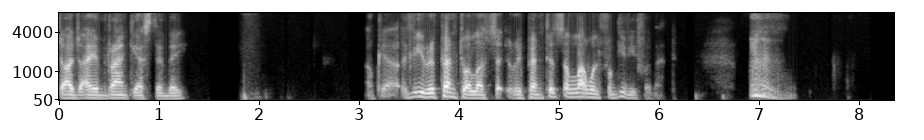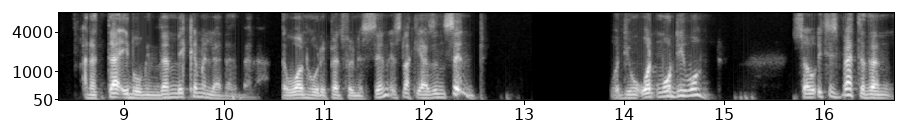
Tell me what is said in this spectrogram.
judge, I have drank yesterday. Okay, if you repent to Allah, repentance, Allah will forgive you for that. and then became a ladabala. the one who repents from his sin it's like he hasn't sinned. What do you what more do you want? So it is better than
